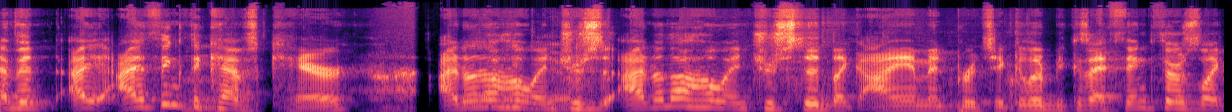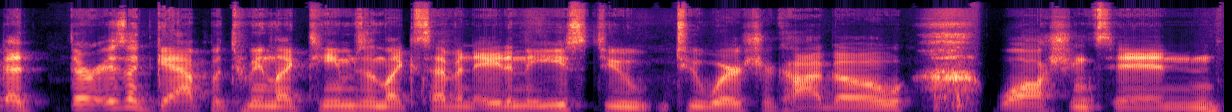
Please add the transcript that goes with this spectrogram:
Evan, I, I think the Cavs care. I don't yeah, know how interested I don't know how interested like I am in particular because I think there's like a there is a gap between like teams in like seven, eight in the East to to where Chicago, Washington,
